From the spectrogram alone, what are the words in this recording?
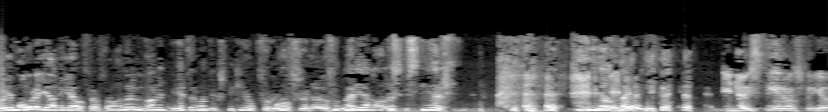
Goeiemôre Janie, jou vervanging gaan dit beter want ek spiekie op verlof so nou vir my net alles gesteer. Die hele tyd nie. En nou steur ons vir jou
